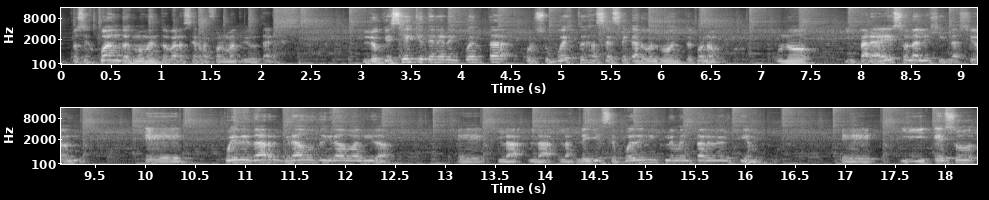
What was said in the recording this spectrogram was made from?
Entonces, ¿cuándo es momento para hacer reforma tributaria? Lo que sí hay que tener en cuenta, por supuesto, es hacerse cargo del momento económico. Uno, y para eso la legislación eh, puede dar grados de gradualidad. Eh, las leyes se pueden implementar en el tiempo. Eh, y eso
